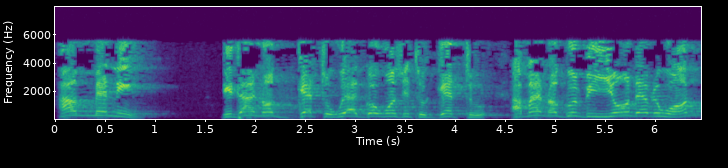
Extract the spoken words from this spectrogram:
How many? Did I not get to where God wants me to get to? Am I not going beyond everyone?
